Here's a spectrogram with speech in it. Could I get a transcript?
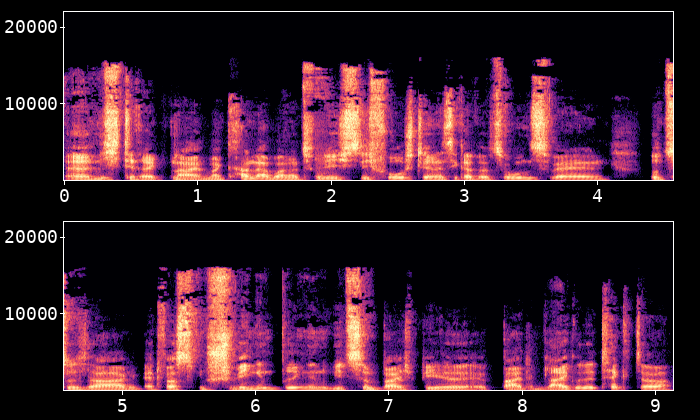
Äh, nicht direkt, nein. Man kann aber natürlich sich vorstellen, dass die Gravitationswellen sozusagen etwas zum Schwingen bringen, wie zum Beispiel bei dem LIGO-Detektor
